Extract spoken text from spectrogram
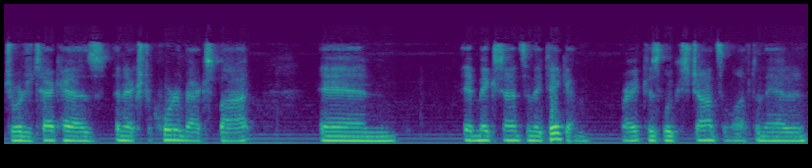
Georgia Tech has an extra quarterback spot, and it makes sense, and they take him right because Lucas Johnson left, and they had an,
